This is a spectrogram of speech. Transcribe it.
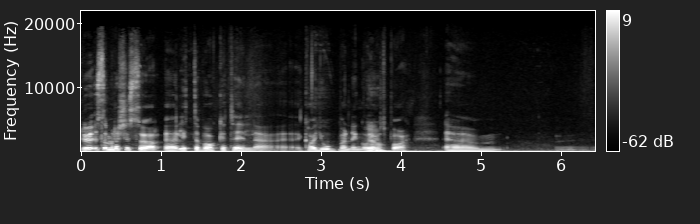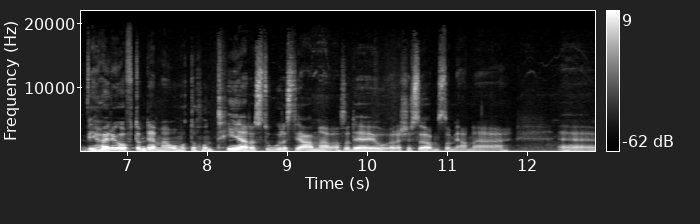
Du, som regissør, eh, litt tilbake til eh, hva jobben din går Ja. ut på. Um, vi hører jo ofte om det med å måtte håndtere store stjerner. Altså det er jo regissøren som gjerne eh,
